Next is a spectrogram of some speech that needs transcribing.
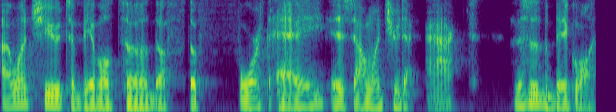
I want you to be able to the the fourth a is i want you to act. This is the big one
